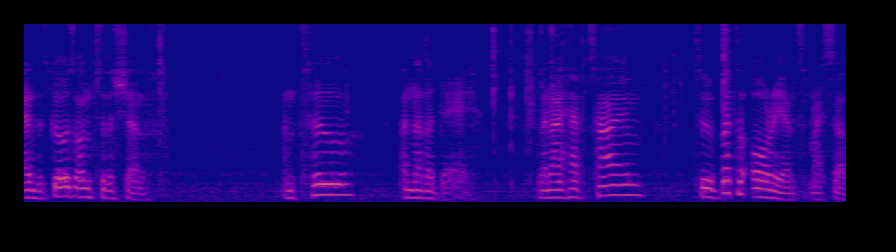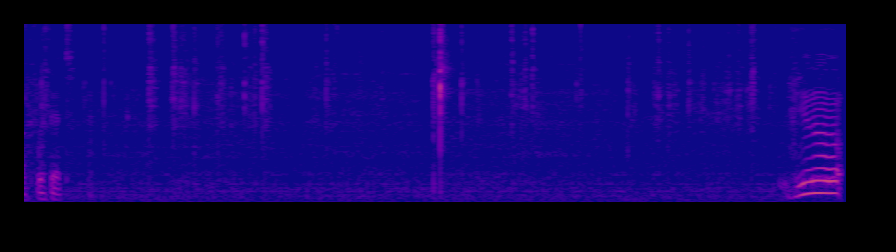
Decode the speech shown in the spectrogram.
and it goes onto the shelf until another day when I have time to better orient myself with it. You know,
